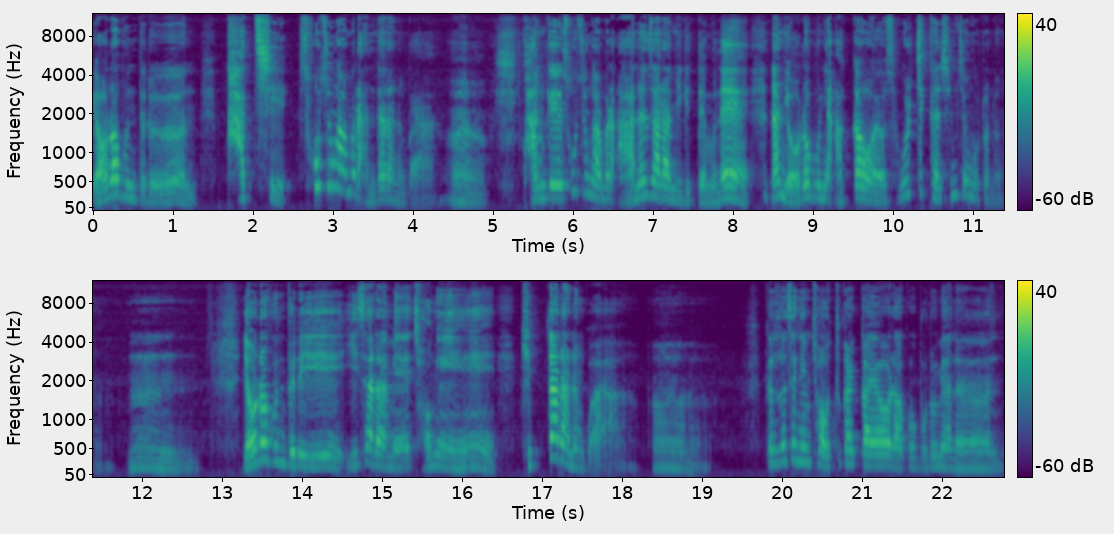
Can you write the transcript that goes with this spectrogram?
여러분들은 가치, 소중함을 안다라는 거야. 어. 관계의 소중함을 아는 사람이기 때문에 난 여러분이 아까워요. 솔직한 심정으로는. 음. 여러분들이 이 사람의 정이 깊다라는 거야. 어. 그래서 선생님 저 어떡할까요? 라고 물으면은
